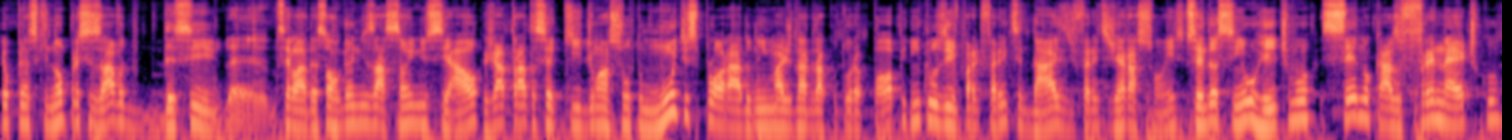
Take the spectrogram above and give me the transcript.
Eu penso que não precisava desse, é, sei lá, dessa organização inicial. Já trata-se aqui de um assunto muito explorado no imaginário da cultura pop, inclusive para diferentes idades, diferentes gerações. Sendo assim, o ritmo ser, no caso, frenético,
